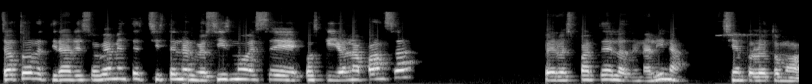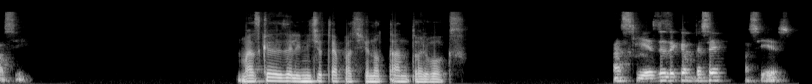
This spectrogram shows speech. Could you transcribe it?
trato de retirar eso. Obviamente existe el nerviosismo, ese cosquillo en la panza, pero es parte de la adrenalina. Siempre lo he tomado así. Más que desde el inicio te apasionó tanto el box. Así es, desde que empecé, así es.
